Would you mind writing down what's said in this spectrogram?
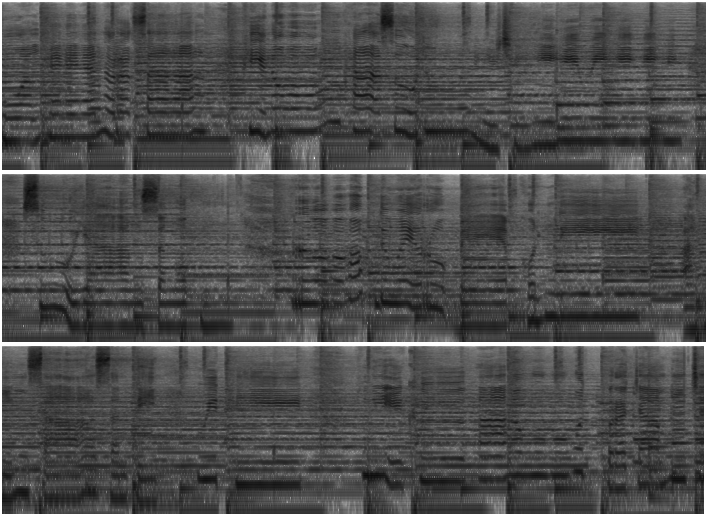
ห่วงแหนรักษา พี่น้องข้าสู้ด้วยชีวิตสู้อย่างสงบรบด้วยรูปแบบคนดี อหิงสาสันติวิธี นี่คืออาวุธประจำใจ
